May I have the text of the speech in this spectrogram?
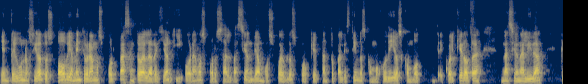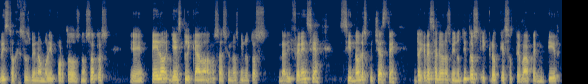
entre unos y otros. Obviamente oramos por paz en toda la región y oramos por salvación de ambos pueblos, porque tanto palestinos como judíos, como de cualquier otra nacionalidad, Cristo Jesús vino a morir por todos nosotros. Eh, pero ya explicábamos hace unos minutos la diferencia. Si no lo escuchaste, regrésale unos minutitos y creo que eso te va a permitir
